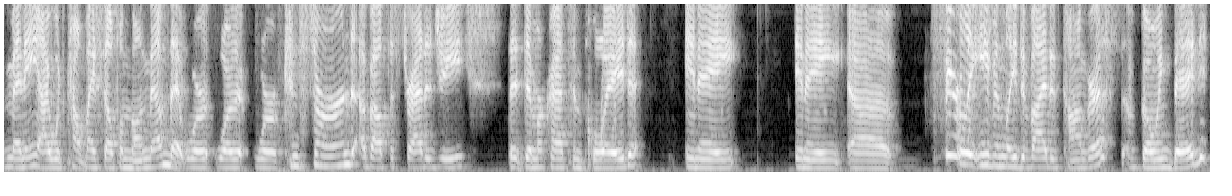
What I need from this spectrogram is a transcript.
many. I would count myself among them that were were, were concerned about the strategy that Democrats employed in a in a uh, fairly evenly divided Congress of going big,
